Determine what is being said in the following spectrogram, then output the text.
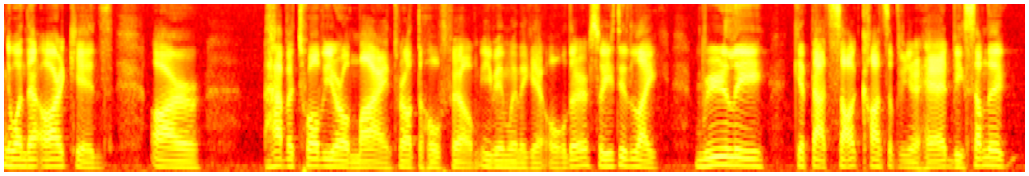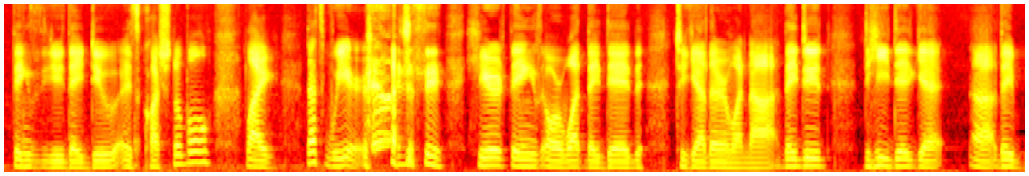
the one that are kids, are have a 12 year old mind throughout the whole film, even when they get older. So you have to like really get that so- concept in your head because some of the things you they do is questionable. Like that's weird. I just hear things or what they did together and whatnot. They did. He did get. Uh, they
